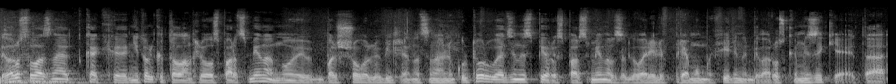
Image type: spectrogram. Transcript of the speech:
Белорусы вас знают как не только талантливого спортсмена, но и большого любителя национальной культуры. Вы один из первых спортсменов заговорили в прямом эфире на белорусском языке. Это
